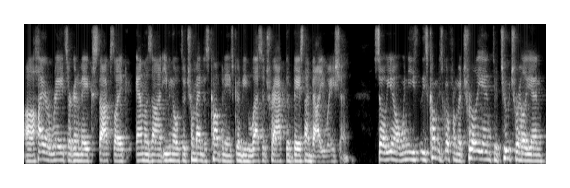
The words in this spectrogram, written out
uh, higher rates are going to make stocks like Amazon, even though it's a tremendous company, it's going to be less attractive based on valuation. So, you know, when these, these companies go from a trillion to 2 trillion,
